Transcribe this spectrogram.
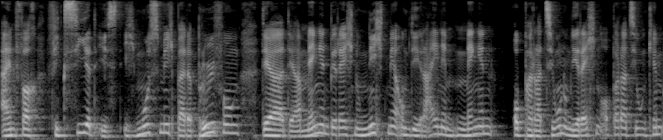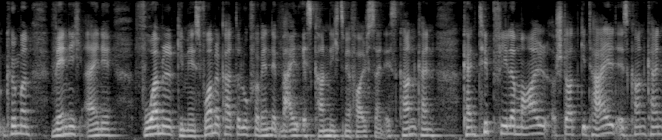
einfach fixiert ist. Ich muss mich bei der Prüfung der, der Mengenberechnung nicht mehr um die reine Mengen Operation, um die Rechenoperation kümmern, wenn ich eine Formel gemäß Formelkatalog verwende, weil es kann nichts mehr falsch sein. Es kann kein, kein Tippfehler mal statt geteilt, es kann kein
